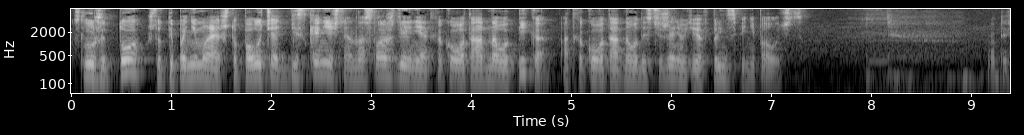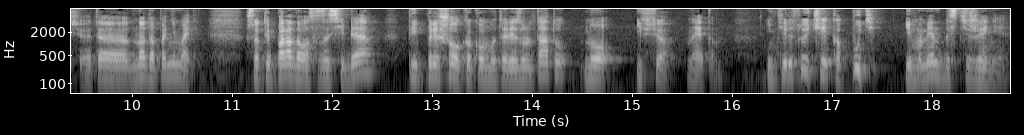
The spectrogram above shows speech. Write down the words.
служит то, что ты понимаешь, что получать бесконечное наслаждение от какого-то одного пика, от какого-то одного достижения у тебя в принципе не получится. Вот и все. Это надо понимать, что ты порадовался за себя, ты пришел к какому-то результату, но и все на этом. Интересует человека путь и момент достижения.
